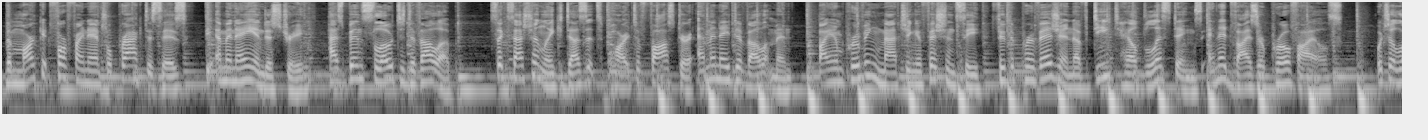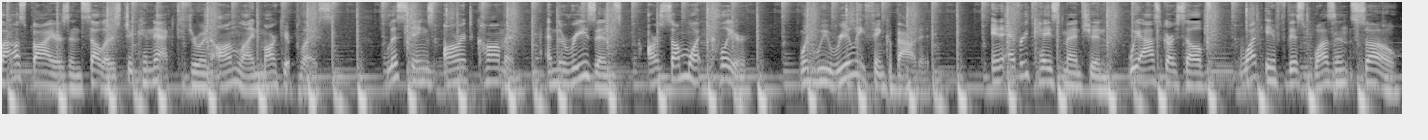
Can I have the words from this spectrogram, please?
the market for financial practices, the M&A industry, has been slow to develop. Succession Link does its part to foster M&A development by improving matching efficiency through the provision of detailed listings and advisor profiles, which allows buyers and sellers to connect through an online marketplace. Listings aren't common, and the reasons are somewhat clear when we really think about it. In every case mentioned, we ask ourselves, what if this wasn't so?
